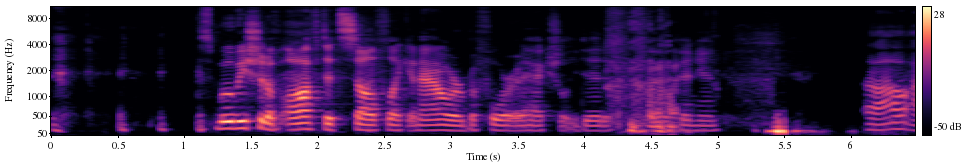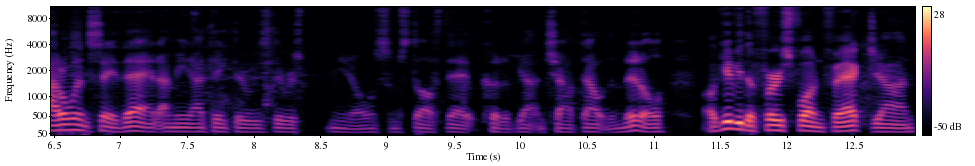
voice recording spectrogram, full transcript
this movie should have offed itself like an hour before it actually did, in my opinion. Uh, I don't want to say that. I mean, I think there was there was you know some stuff that could have gotten chopped out in the middle. I'll give you the first fun fact, John.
